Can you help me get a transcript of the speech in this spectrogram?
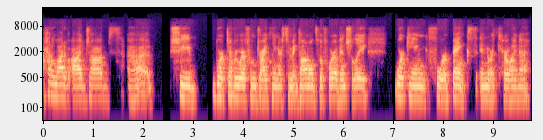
had a lot of odd jobs. Uh, she worked everywhere from dry cleaners to McDonald's before eventually working for banks in North Carolina.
